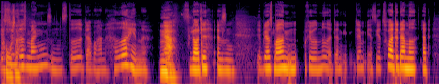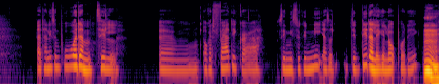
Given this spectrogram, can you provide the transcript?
Jeg prosa. synes også mange sådan, steder, der hvor han hader hende, Mm. er flotte. Altså, jeg bliver også meget rivet med af den, dem. Altså, jeg tror, at det der med, at, at han ligesom bruger dem til øhm, at retfærdiggøre sin misogyni. Altså, det er det, der lægger lov på det, ikke? Mm. Øh,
